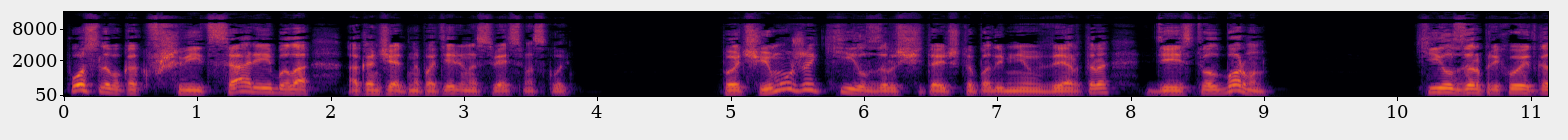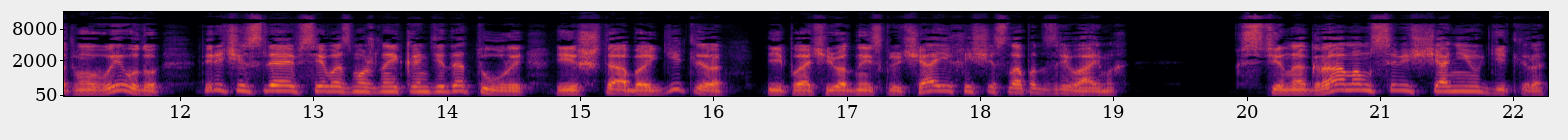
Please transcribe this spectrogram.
после того, как в Швейцарии была окончательно потеряна связь с Москвой. Почему же Килзер считает, что под именем Вертера действовал Борман? Килзер приходит к этому выводу, перечисляя все возможные кандидатуры из штаба Гитлера и поочередно исключая их из числа подозреваемых. К стенограммам совещанию Гитлера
